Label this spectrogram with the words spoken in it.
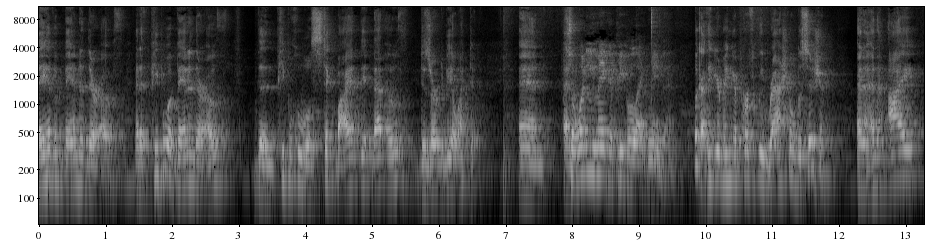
They have abandoned their oath. And if people abandon their oath, the people who will stick by it, that oath deserve to be elected. And, and, so, what do you make of people like me then? Look, I think you're making a perfectly rational decision, and and I,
